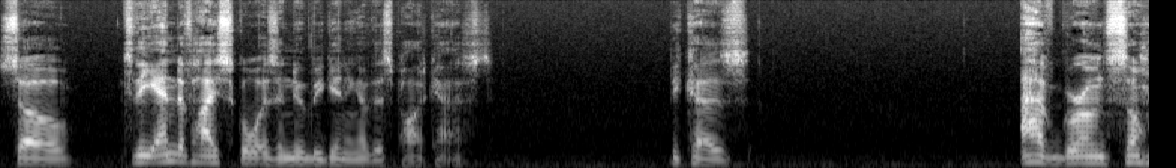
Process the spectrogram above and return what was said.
So to the end of high school is a new beginning of this podcast because I have grown so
